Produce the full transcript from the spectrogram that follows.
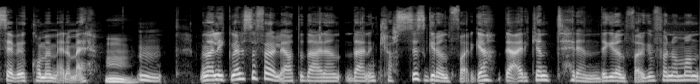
ser vi jo kommer mer og mer. Mm. Mm. Men allikevel så føler jeg at det er, en, det er, en, klassisk grønnfarge. Det er ikke en trendy grønnfarge, for når man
